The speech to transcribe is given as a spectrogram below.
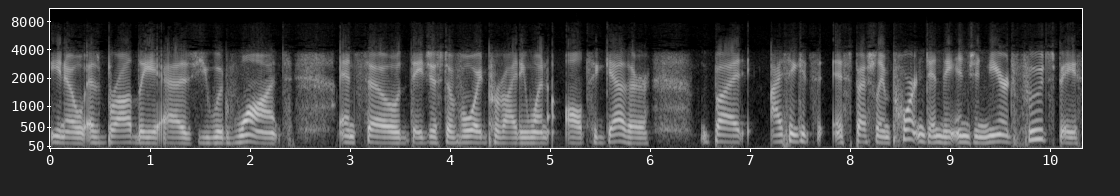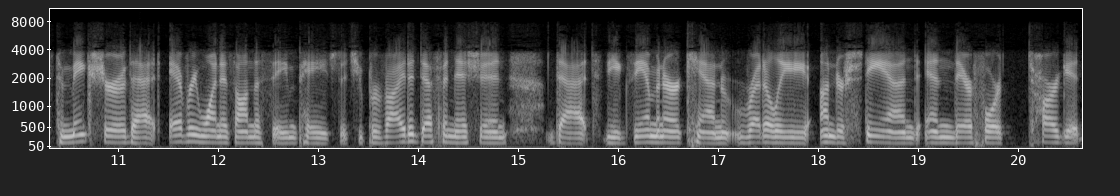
you know, as broadly as you would want, and so they just avoid providing one altogether. But I think it's especially important in the engineered food space to make sure that everyone is on the same page, that you provide a definition that the examiner can readily understand and therefore target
